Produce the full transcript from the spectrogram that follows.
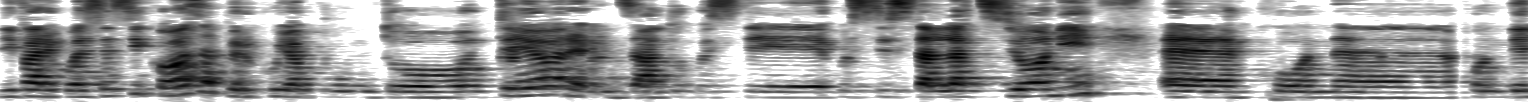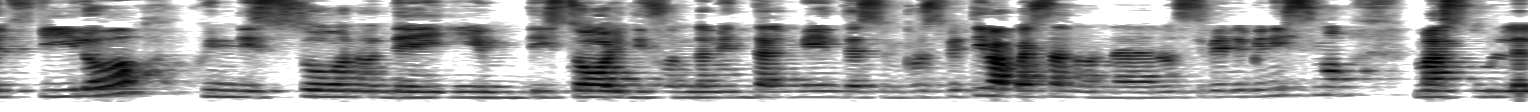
di fare qualsiasi cosa, per cui appunto Teo ha realizzato queste, queste installazioni eh, con, eh, con del filo, quindi sono dei, dei solidi fondamentalmente, adesso in prospettiva questa non, non si vede benissimo, ma sul,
